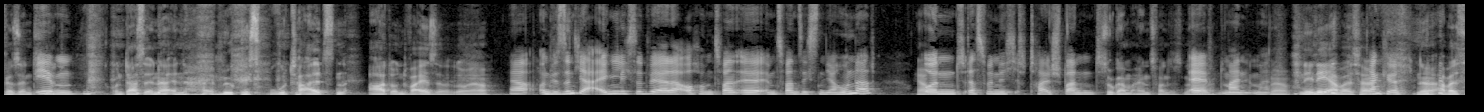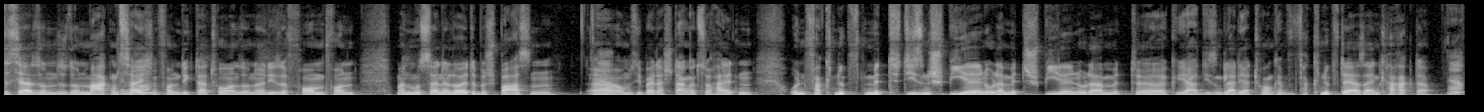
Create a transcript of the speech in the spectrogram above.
präsentiert. Eben. Und das in einer, in einer möglichst brutalsten Art und Weise. So, ja. Ja, und wir sind ja eigentlich, sind wir ja da auch im, äh, im 20. Jahrhundert. Ja. Und das finde ich total spannend. Sogar am 21. Äh, Jahrhundert. mein, mein, Ja. Nee, nee, aber es ist ja, Danke. Ne, aber es ist ja so ein, so ein Markenzeichen Genau. von Diktatoren, so, ne? Diese Form von, man muss seine Leute bespaßen, Ja. äh, um sie bei der Stange zu halten. Und verknüpft mit diesen Spielen oder mit Spielen oder mit äh, ja, diesen Gladiatorenkämpfen, verknüpft er ja seinen Charakter. Ja,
